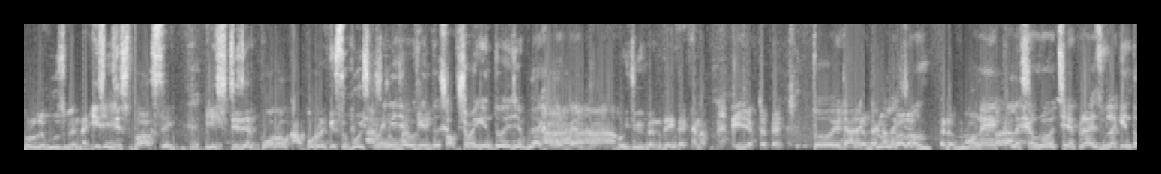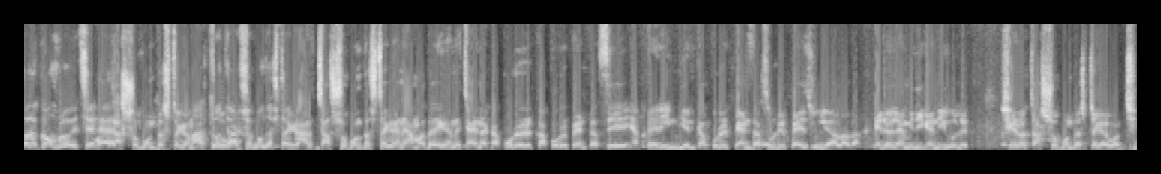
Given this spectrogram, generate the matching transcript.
ধরলে বুঝবেন না। স্টিচ তো আছে। স্টিচের পরও কাপড়ের কিছু বৈশিষ্ট্য আমি নিজেও। কিন্তু সবসময় কিন্তু এই যে ব্ল্যাক কালার প্যান্ট ওই দুই প্যান্ট দেখেন আপনি এই যে একটা প্যান্ট তো এটা আরেকটা কালেকশন অনেক color। কালেকশন রয়েছে প্রাইসগুলো কিন্তু অনেক কম রয়েছে হ্যাঁ? চারশো পঞ্চাশ টাকা মাত্র মাত্র। চারশো পঞ্চাশ টাকা। আর চারশো পঞ্চাশ টাকা না আমাদের এখানে চায়না কাপড়ের কাপড়ের প্যান্ট আছে আপনার ইন্ডিয়ান কাপড়ের প্যান্ট আছে ওটির প্রাইসগুলি আলাদা। এটা হলো আমেরিকান ইগলের সেটা চারশো পঞ্চাশ টাকা পাচ্ছে।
